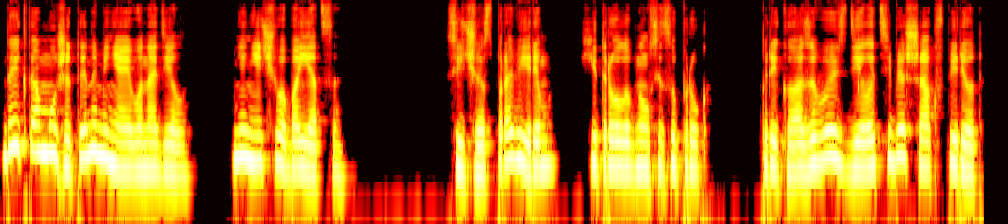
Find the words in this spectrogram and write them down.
«Да и к тому же ты на меня его надел. Мне нечего бояться». «Сейчас проверим», – хитро улыбнулся супруг. «Приказываю сделать тебе шаг вперед».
